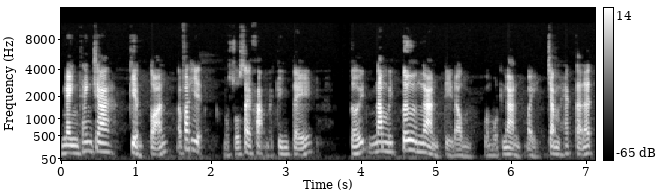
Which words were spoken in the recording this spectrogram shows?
Ngành thanh tra, kiểm toán đã phát hiện một số sai phạm về kinh tế tới 54.000 tỷ đồng và 1.700 hecta đất,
